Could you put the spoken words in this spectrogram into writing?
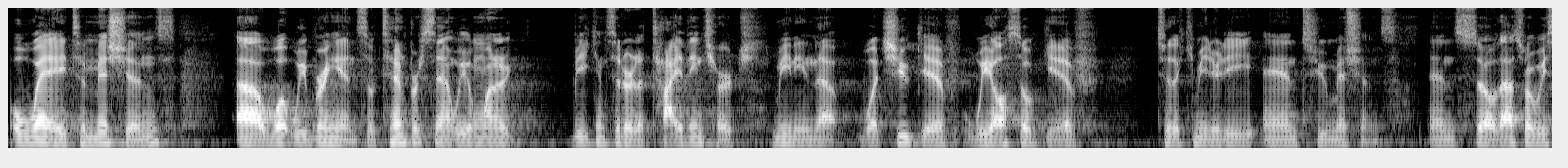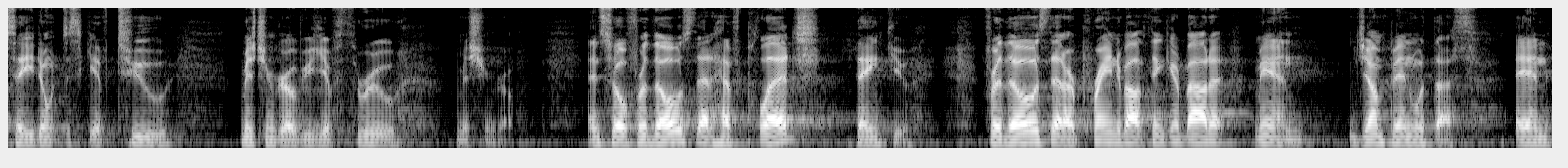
away to missions uh, what we bring in. So 10%, we want to be considered a tithing church, meaning that what you give, we also give to the community and to missions. And so that's why we say you don't just give to Mission Grove, you give through Mission Grove. And so for those that have pledged, thank you. For those that are praying about, thinking about it, man, jump in with us. And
